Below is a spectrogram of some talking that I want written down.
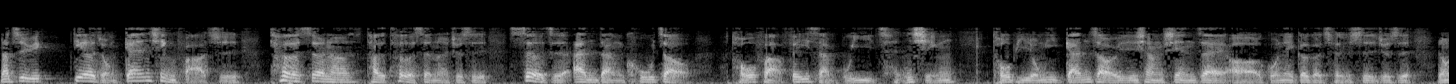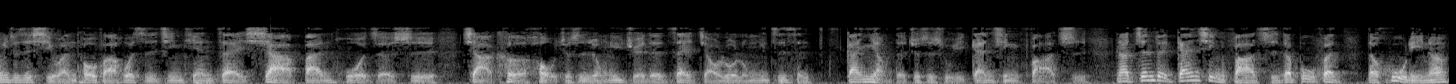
那至于第二种干性发质特色呢，它的特色呢就是色泽暗淡枯燥。头发飞散不易成型，头皮容易干燥，尤其像现在呃国内各个城市就是容易就是洗完头发，或是今天在下班或者是下课后，就是容易觉得在角落容易滋生干痒的，就是属于干性发质。那针对干性发质的部分的护理呢，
